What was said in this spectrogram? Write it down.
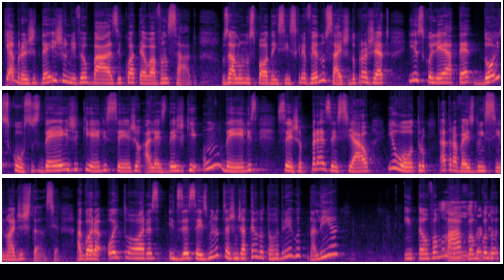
que abrange desde o nível básico até o avançado. Os alunos podem se inscrever no site do projeto e escolher até dois cursos, desde que eles sejam, aliás, desde que um deles seja presencial e o outro através do ensino à distância. Agora, 8 horas e 16 minutos. A gente já tem o doutor Rodrigo na linha? Então vamos Sim, lá, vamos quando.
